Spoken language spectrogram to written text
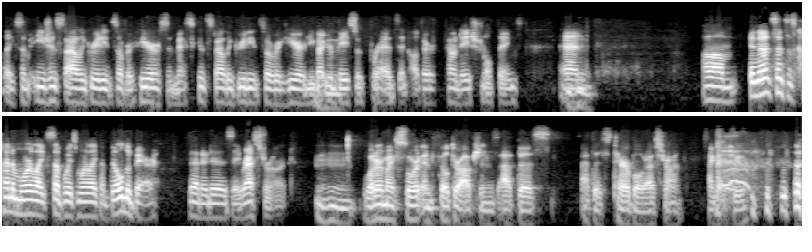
like some Asian style ingredients over here, some Mexican style ingredients over here. You got mm-hmm. your base of breads and other foundational things. And mm-hmm. um, in that sense, it's kind of more like Subway's more like a Build a Bear than it is a restaurant. Mm-hmm. What are my sort and filter options at this at this terrible restaurant? I got you.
